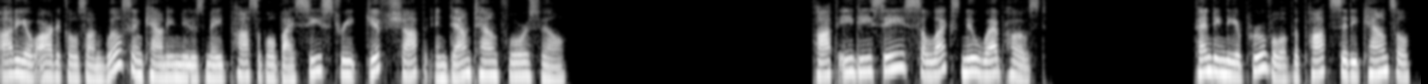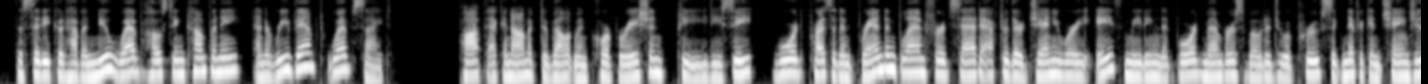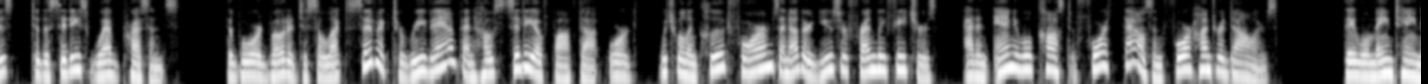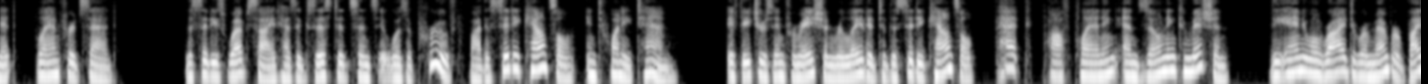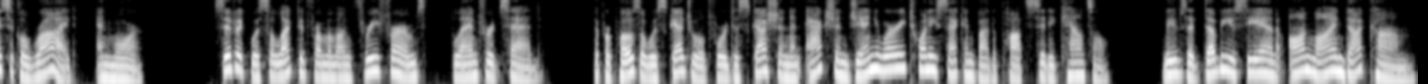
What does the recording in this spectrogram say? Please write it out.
Audio articles on Wilson County News made possible by C Street Gift Shop in downtown Floresville. Poth EDC selects new web host. Pending the approval of the Poth City Council, the city could have a new web hosting company and a revamped website. Poth Economic Development Corporation, PEDC, Board President Brandon Blandford said after their January 8 meeting that board members voted to approve significant changes to the city's web presence. The board voted to select Civic to revamp and host cityofpoth.org, which will include forums and other user friendly features, at an annual cost of $4,400. They will maintain it, Blandford said. The city's website has existed since it was approved by the City Council in 2010. It features information related to the City Council, PET, Poth Planning and Zoning Commission, the annual Ride to Remember bicycle ride, and more. Civic was selected from among three firms, Blandford said. The proposal was scheduled for discussion and action January 22 by the Poth City Council. Leaves at WCNOnline.com.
